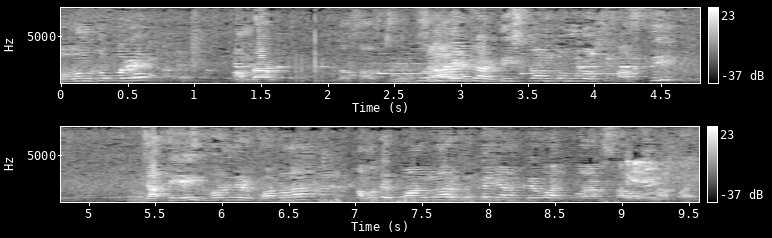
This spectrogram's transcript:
তদন্ত করে আমরা একটা দৃষ্টান্তমূলক শাস্তি যাতে এই ধরনের ঘটনা আমাদের বাংলার বুকে যেন কেউ আর করার সাহস না পায়।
